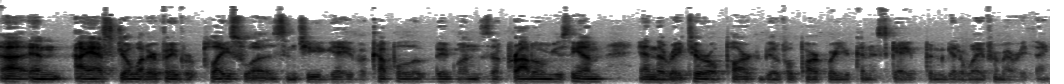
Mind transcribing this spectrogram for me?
Uh, and I asked Jill what her favorite place was, and she gave a couple of big ones: the Prado Museum and the Retiro Park, a beautiful park where you can escape and get away from everything.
